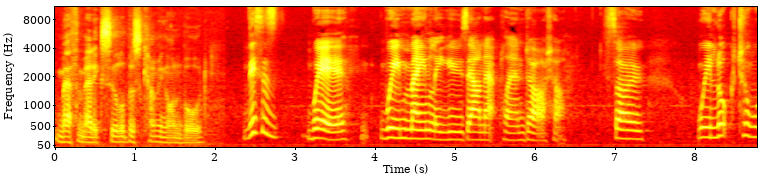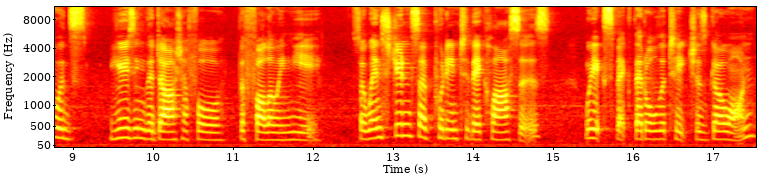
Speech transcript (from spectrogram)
mathematics syllabus coming on board. This is where we mainly use our NAPLAN data. So we look towards using the data for the following year. So when students are put into their classes, we expect that all the teachers go on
